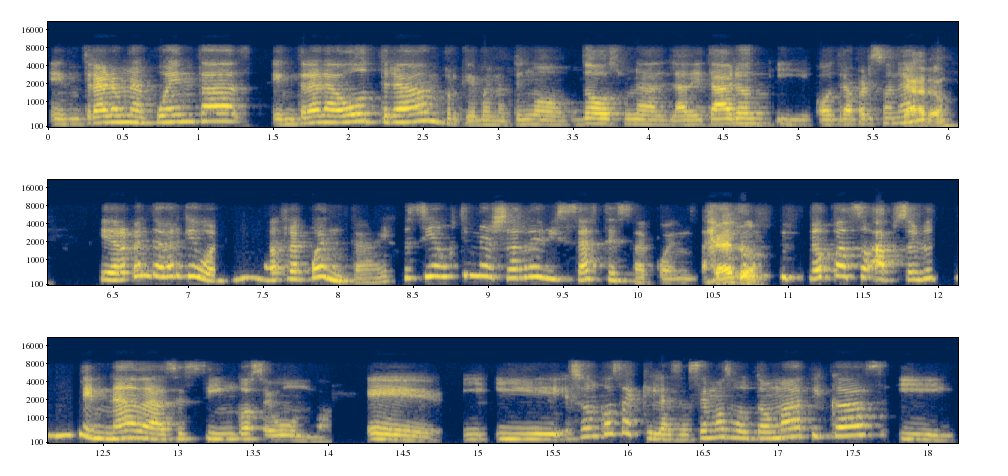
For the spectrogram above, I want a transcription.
entrar a una cuenta, entrar a otra, porque bueno, tengo dos, una la de Tarot y otra personal. Claro. Y de repente a ver que volví a otra cuenta. Y pues sí, Agustín, ya revisaste esa cuenta. Claro. no pasó absolutamente nada hace cinco segundos. Eh, y, son cosas que las hacemos automáticas y,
